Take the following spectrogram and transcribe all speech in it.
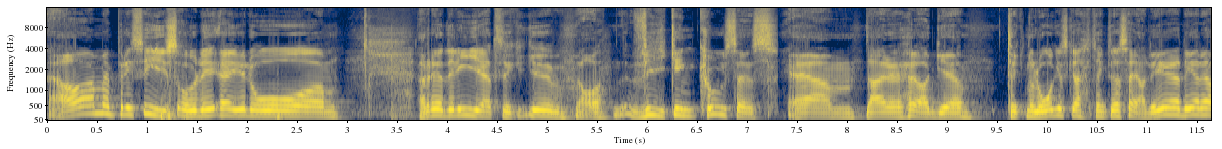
Ja, men precis. Och det är ju då um, rederiet ja, Viking Cruises. Um, det här högteknologiska tänkte jag säga. Det, är det är det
